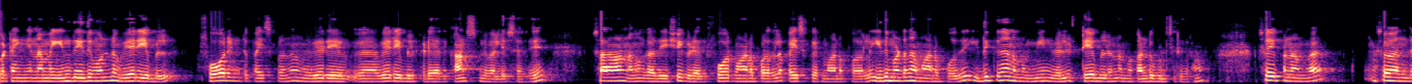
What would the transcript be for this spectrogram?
பட் இங்கே நம்ம இந்த இது மட்டும் வேரியபிள் ஃபோர் இன்ட்டு பைஸ்க்கு வந்து நம்ம வேரிய வேரியபிள் கிடையாது. கான்ஸ்டன்ட் வேல்யூஸ் அது. ஸோ அதனால் நமக்கு அது இஷ்யூ கிடையாது. ஃபோர் மாற போகிறதில்ல பை ஸ்கொயர் மாற போகிறதில்ல இது மட்டும் தான் மாறப்போகுது. இதுக்கு தான் நம்ம மீன் வேல்யூ டேபிள்னு நம்ம கண்டுபிடிச்சிருக்கிறோம். ஸோ இப்போ நம்ம ஸோ அந்த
